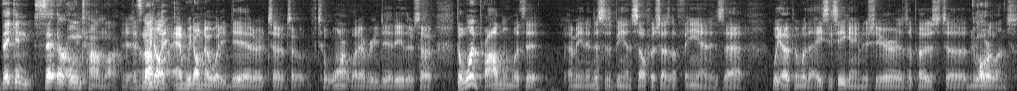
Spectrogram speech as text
they can set their own timeline. Yeah, it's we don't, like and we don't know what he did or to, to to warrant whatever he did either. So the one problem with it, I mean, and this is being selfish as a fan, is that we open with an ACC game this year as opposed to New Orleans.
